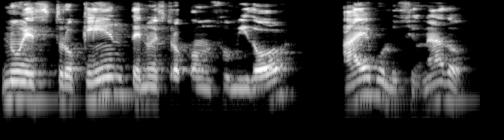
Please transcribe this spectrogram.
Nuestro cliente, nuestro consumidor ha evolucionado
